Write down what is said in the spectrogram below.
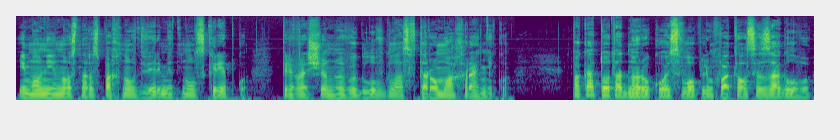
и, молниеносно распахнув дверь, метнул скрепку, превращенную в иглу в глаз второму охраннику. Пока тот одной рукой с воплем хватался за голову,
